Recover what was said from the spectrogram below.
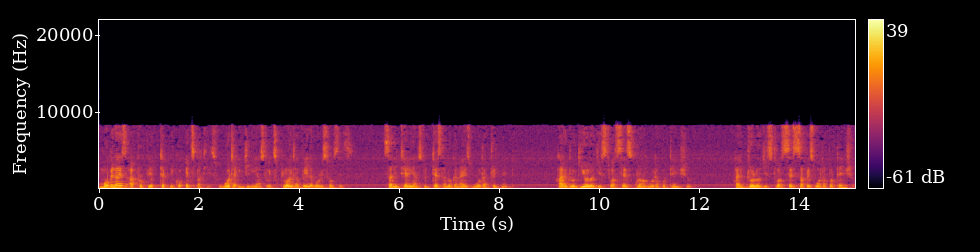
Mobilize appropriate technical expertise, water engineers to exploit available resources, sanitarians to test and organize water treatment, hydrogeologists to assess groundwater potential, hydrologists to assess surface water potential.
